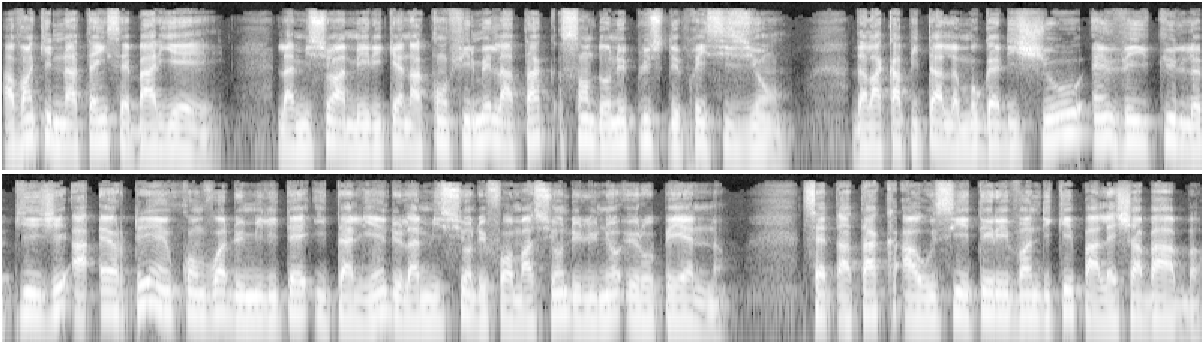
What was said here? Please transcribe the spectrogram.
avant qu'ils n'atteignent ces barrières. La mission américaine a confirmé l'attaque sans donner plus de précision. Dans la capitale Mogadiscio, un véhicule piégé a heurté un convoi de militaires italiens de la mission de formation de l'Union européenne. Cette attaque a aussi été revendiquée par les Shabab.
